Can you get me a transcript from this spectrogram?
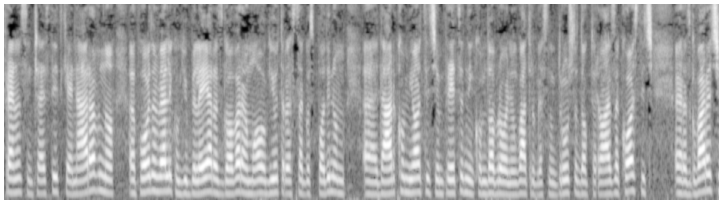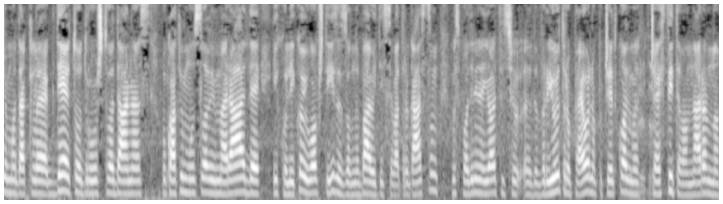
Prenosim čestitke. Naravno, e, povodom velikog jubileja razgovaramo ovog jutra sa gospodinom e, Darkom Jocićem, predsednikom Dobrovoljnog vatrogasnog društva, dr. Laza Kostić. Razgovarat ćemo, dakle, gde je to društvo danas, u kakvim uslovima rade i koliko je uopšte izazovno baviti se vatrogastvom. Gospodine Jociću, dobro jutro. Pa evo na početku odmah čestitam vam, naravno,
